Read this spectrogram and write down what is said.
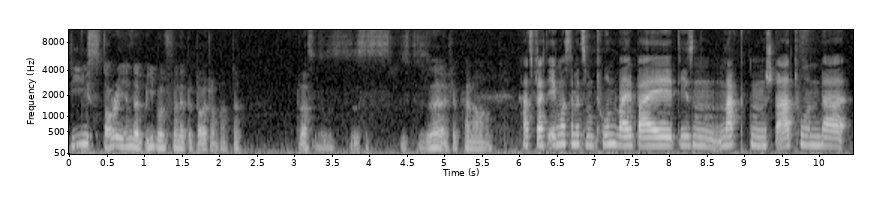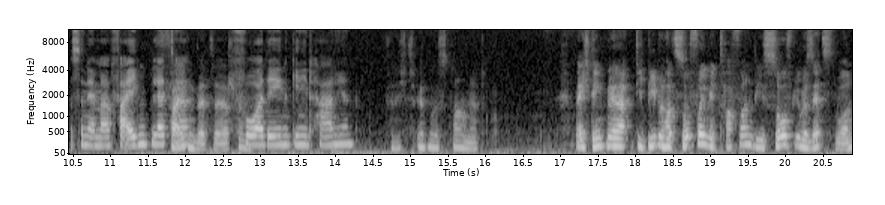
die Story in der Bibel für eine Bedeutung hatte. Das ist, das ist, das ist ich habe keine Ahnung. Hat es vielleicht irgendwas damit zu tun, weil bei diesen nackten Statuen, da sind ja immer Feigenblätter Feigenblätter, ja, vor den Genitalien. Vielleicht irgendwas damit. Ich denke mir, die Bibel hat so viele Metaphern, die ist so oft übersetzt worden.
